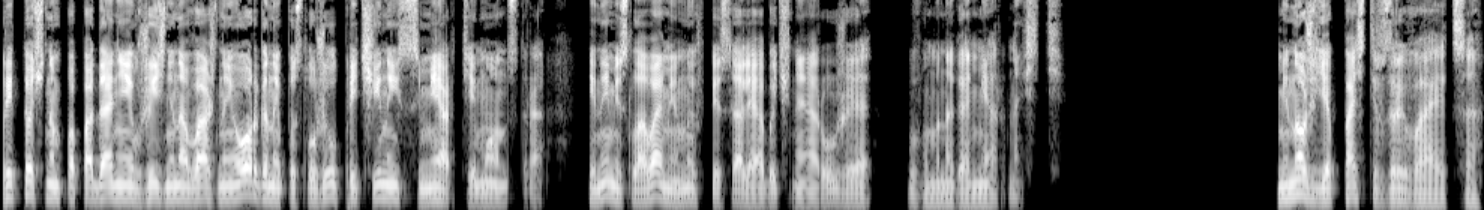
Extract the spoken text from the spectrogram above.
при точном попадании в жизненно важные органы послужил причиной смерти монстра. Иными словами, мы вписали обычное оружие в многомерность. Миножья пасть взрывается.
